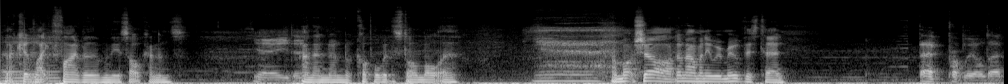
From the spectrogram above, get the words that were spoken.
I killed like Uh, five of them with the assault cannons. Yeah, you did. And then a couple with the storm bolter. Yeah, I'm not sure. I don't know how many we moved this turn. they're probably all dead.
